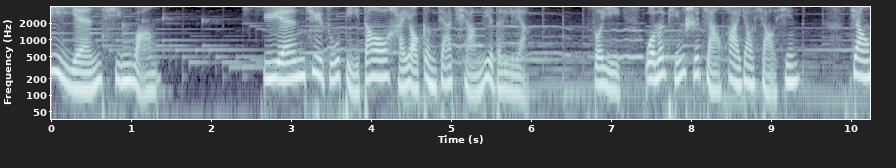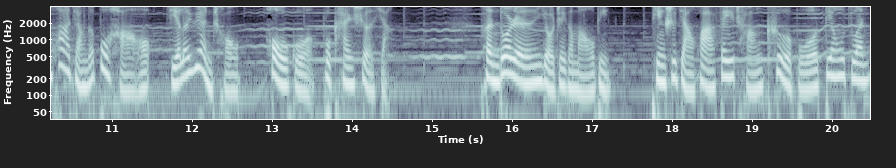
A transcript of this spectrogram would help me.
一言兴亡。语言具足比刀还要更加强烈的力量，所以我们平时讲话要小心，讲话讲得不好，结了怨仇，后果不堪设想。很多人有这个毛病，平时讲话非常刻薄刁钻，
